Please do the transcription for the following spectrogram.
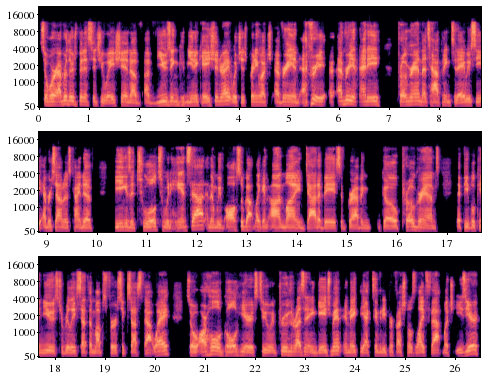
So wherever there's been a situation of of using communication, right, which is pretty much every and every every and any program that's happening today, we see Eversound as kind of being as a tool to enhance that. And then we've also got like an online database of grab and go programs that people can use to really set them up for success that way. So our whole goal here is to improve the resident engagement and make the activity professional's life that much easier,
